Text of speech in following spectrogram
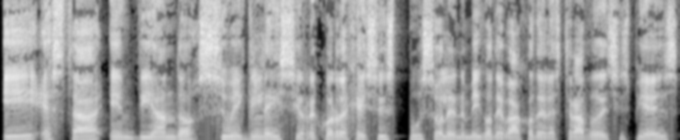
y está enviando su iglesia. Recuerda, Jesús puso al enemigo debajo del estrado de sus pies,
